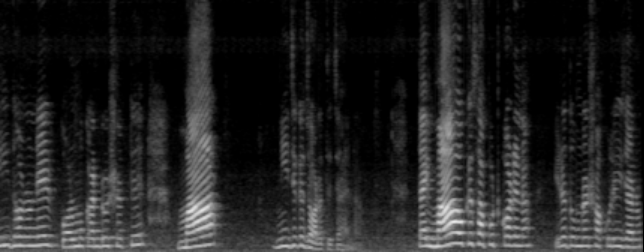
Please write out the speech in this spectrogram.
এই ধরনের কর্মকাণ্ডর সাথে মা নিজেকে জড়াতে চায় না। তাই মা ওকে সাপোর্ট করে না, এটা তোমরা সকলেই জানো।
